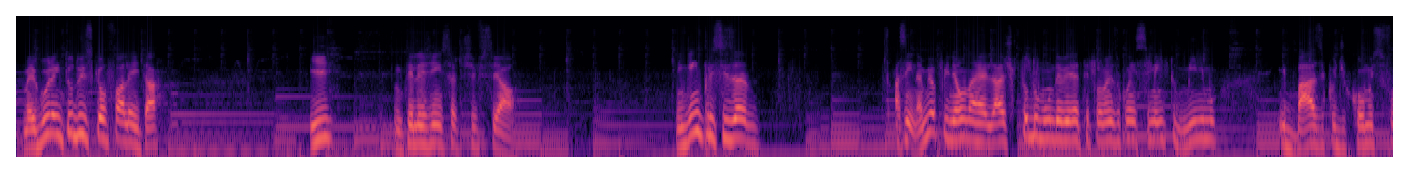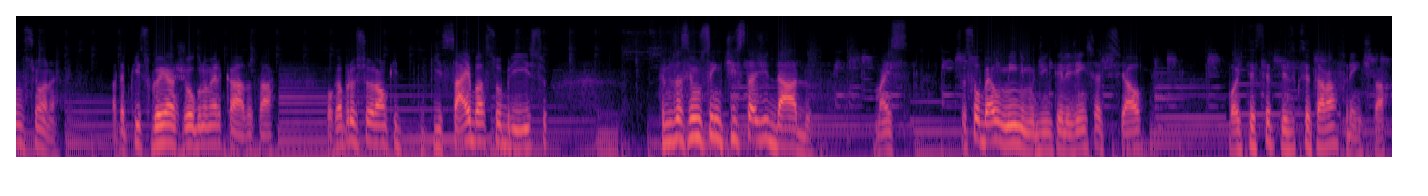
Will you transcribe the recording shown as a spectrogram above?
Mergulhe em tudo isso que eu falei, tá? e inteligência artificial. Ninguém precisa. Assim, na minha opinião, na realidade, acho que todo mundo deveria ter pelo menos o um conhecimento mínimo e básico de como isso funciona. Até porque isso ganha jogo no mercado, tá? Qualquer profissional que, que, que saiba sobre isso, você não precisa ser um cientista de dado, mas se você souber o mínimo de inteligência artificial, pode ter certeza que você está na frente, tá?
